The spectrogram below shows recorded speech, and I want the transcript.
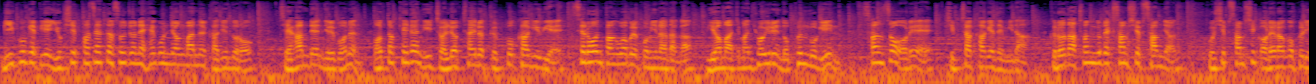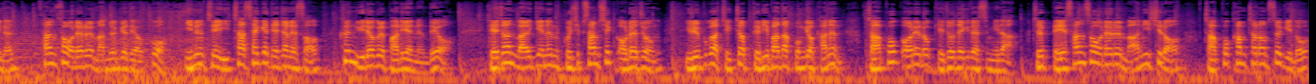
미국에 비해 60% 수준의 해군력만을 가지도록 제한된 일본은 어떻게든 이 전력 차이를 극복하기 위해 새로운 방법을 고민하다가 위험하지만 효율이 높은 무기인 산소 어뢰에 집착하게 됩니다. 그러다 1933년 93식 어뢰라고 불리는 산소 어뢰를 만들게 되었고 이는 제2차 세계대전에서 큰 위력을 발휘했는데요. 대전 말기에는 93식 어뢰 중 일부가 직접 들이받아 공격하는 자폭 어뢰로 개조되기도 했습니다. 즉 배산소 어뢰를 많이 실어 자폭함처럼 쓰기도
